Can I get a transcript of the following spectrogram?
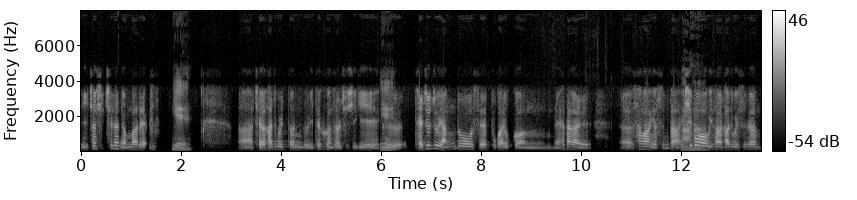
2017년 연말에 예. 아, 제가 가지고 있던 그 이테크 건설 주식이 예. 그 대주주 양도세 부과 요건에 해당할 어, 상황이었습니다. 아하. 15억 이상을 가지고 있으면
